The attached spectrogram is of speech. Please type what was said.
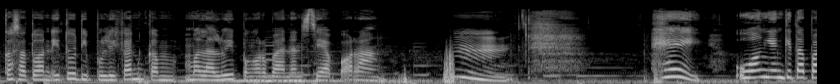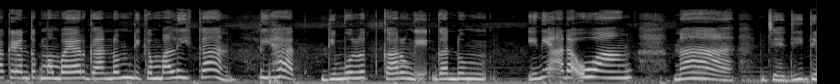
kesatuan itu dipulihkan ke, melalui pengorbanan setiap orang. Hmm, Hei, uang yang kita pakai untuk membayar gandum dikembalikan. Lihat, di mulut karung gandum ini ada uang. Nah, jadi di,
